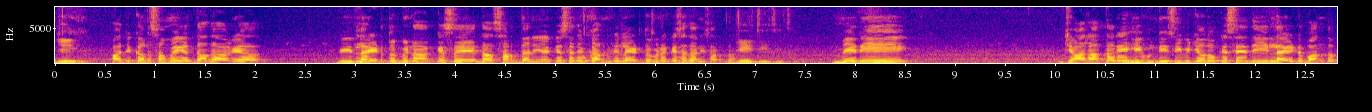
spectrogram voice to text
ਜੀ। ਅੱਜ ਕੱਲ ਸਮਾਂ ਇਦਾਂ ਦਾ ਆ ਗਿਆ ਵੀ ਲਾਈਟ ਤੋਂ ਬਿਨਾ ਕਿਸੇ ਦਾ ਸਰਦਾ ਨਹੀਂ ਹੈ ਕਿਸੇ ਦੇ ਘਰ ਵਿੱਚ ਲਾਈਟ ਤੋਂ ਬਿਨਾ ਕਿਸੇ ਦਾ ਨਹੀਂ ਸਰਦਾ। ਜੀ ਜੀ ਜੀ ਮੇਰੀ ਜ਼ਿਆਦਾਤਰ ਇਹੀ ਹੁੰਦੀ ਸੀ ਵੀ ਜਦੋਂ ਕਿਸੇ ਦੀ ਲਾਈਟ ਬੰਦ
